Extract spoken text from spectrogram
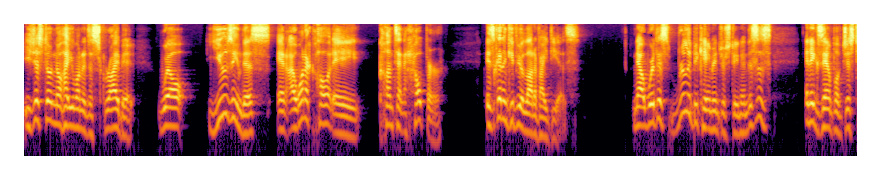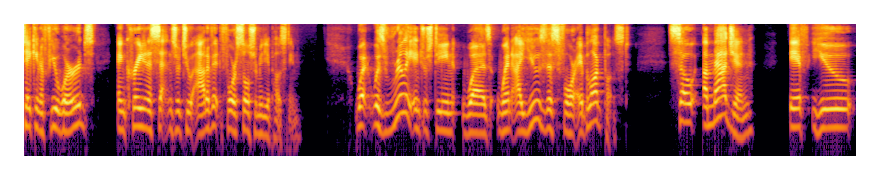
you just don't know how you want to describe it. Well, using this, and I want to call it a content helper, is going to give you a lot of ideas. Now, where this really became interesting, and this is an example of just taking a few words and creating a sentence or two out of it for social media posting. What was really interesting was when I used this for a blog post. So imagine if you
